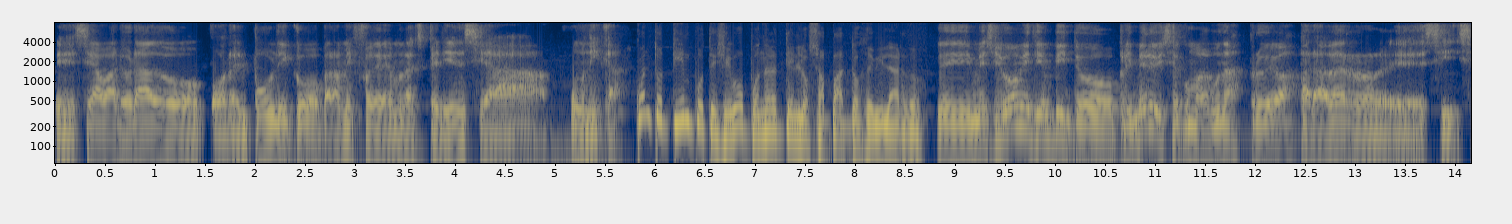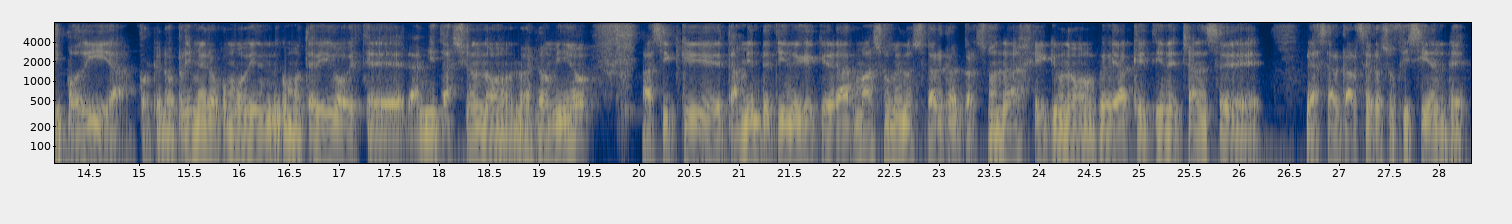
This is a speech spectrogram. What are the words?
eh, sea valorado por el público, para mí fue una experiencia única. ¿Cuánto tiempo te llevó ponerte en los zapatos de Bilardo? Eh, me llevó mi tiempito. Primero hice como algunas pruebas para ver eh, si, si, podía, porque lo primero, como bien, como te digo, este, la imitación no, no, es lo mío. Así que también te tiene que quedar más o menos cerca el personaje y que uno vea que tiene chance de de acercarse lo suficiente.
